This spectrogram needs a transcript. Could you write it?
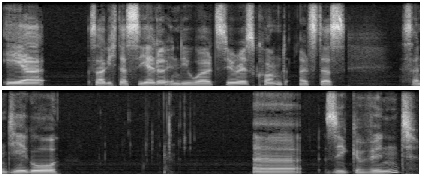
eher sage ich, dass Seattle in die World Series kommt, als dass San Diego äh, sie gewinnt.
